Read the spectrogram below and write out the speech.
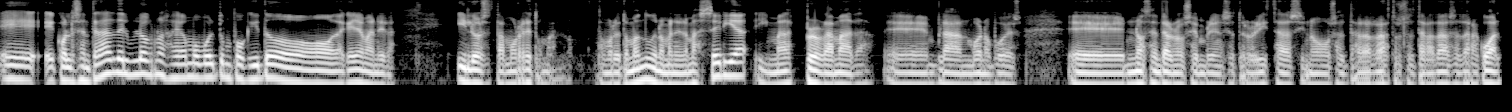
eh, eh, con las entradas del blog nos habíamos vuelto un poquito de aquella manera y los estamos retomando. Estamos retomando de una manera más seria y más programada. Eh, en plan, bueno, pues eh, no centrarnos siempre en ser terroristas, sino saltar a rastro, saltar a tal, saltar a cual.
